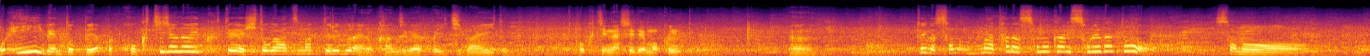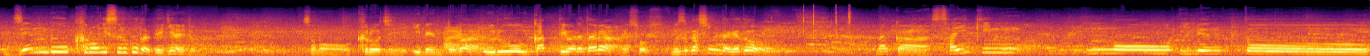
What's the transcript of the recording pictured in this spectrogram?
俺いいイベントってやっぱ告知じゃなくて人が集まってるぐらいの感じがやっぱ一番いいと思う。告知なしでも来るってこと？うん。というかそのまあただその代わりそれだとその全部を黒にすることはできないと思うその黒字にイベントが潤うかって言われたら難しいんだけどなんか最近のイベント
